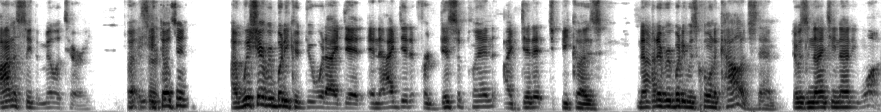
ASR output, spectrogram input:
honestly, the military. Uh, yes, it doesn't I wish everybody could do what I did. And I did it for discipline. I did it because not everybody was going to college then. It was in 1991.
